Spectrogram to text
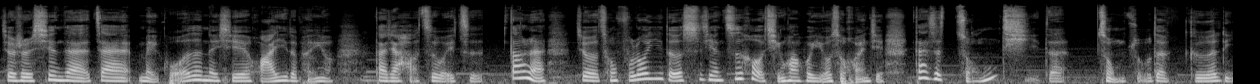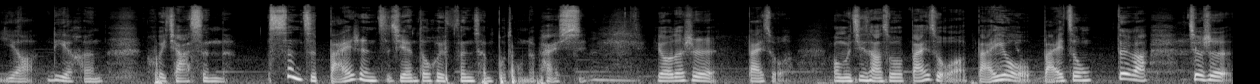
就是现在在美国的那些华裔的朋友，大家好自为之。当然，就从弗洛伊德事件之后，情况会有所缓解，但是总体的种族的隔离啊裂痕会加深的，甚至白人之间都会分成不同的派系，有的是白左，我们经常说白左、白右、白中。对吧？就是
